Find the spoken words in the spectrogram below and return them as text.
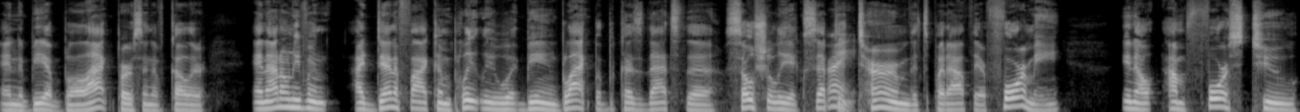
and to be a black person of color. And I don't even identify completely with being black, but because that's the socially accepted Right. term that's put out there for me, you know, I'm forced to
